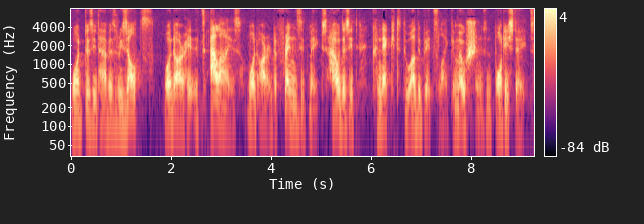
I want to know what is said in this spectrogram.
What does it have as results? What are its allies? What are the friends it makes? How does it connect to other bits like emotions and body states?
